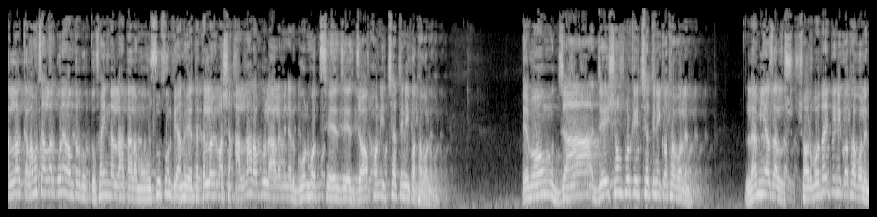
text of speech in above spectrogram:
আল্লাহর কালাম হচ্ছে আল্লাহর গুণের অন্তর্ভুক্ত। আল্লাহ রাব্বুল আলামিনের গুণ হচ্ছে যে, যখন ইচ্ছা তিনি কথা বলেন। এবং যা, যেই সম্পর্কে ইচ্ছা তিনি কথা বলেন। লাম ইয়াজাল, সর্বদাই তিনি কথা বলেন।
